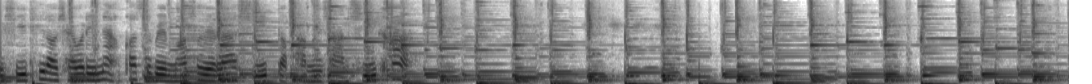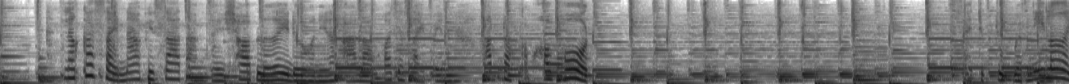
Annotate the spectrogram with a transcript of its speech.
ยชีสที่เราใช้วันนี้เนี่ย ก็จะเป็นมอสซาเรลล่าชีสกับพาเมซานชีสค่ะ ก็ใส่หน้าพิซซ่าตามใจชอบเลย โดยวันนี้นะคะ เราก็จะใส่เป็นฮอทดอกกับข้าวโพด ใส่จุกๆแบบนี้เลย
